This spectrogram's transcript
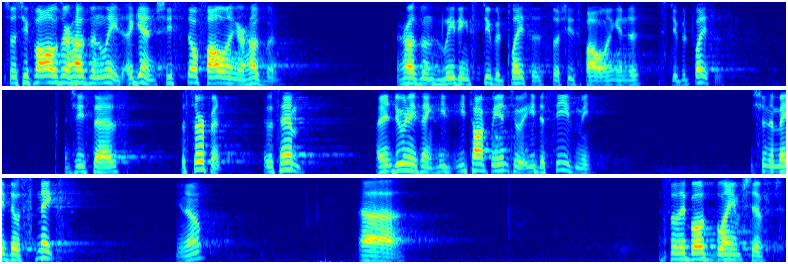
So she follows her husband lead. Again, she's still following her husband. Her husband's leading stupid places, so she's following into stupid places. And she says, The serpent, it was him. I didn't do anything. He, he talked me into it. He deceived me. You shouldn't have made those snakes. You know? Uh, so they both blame shift.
